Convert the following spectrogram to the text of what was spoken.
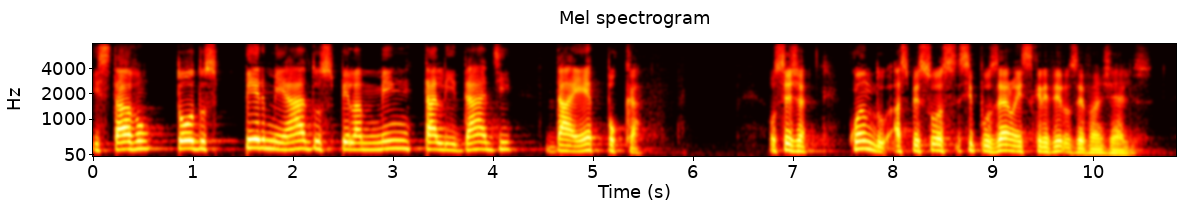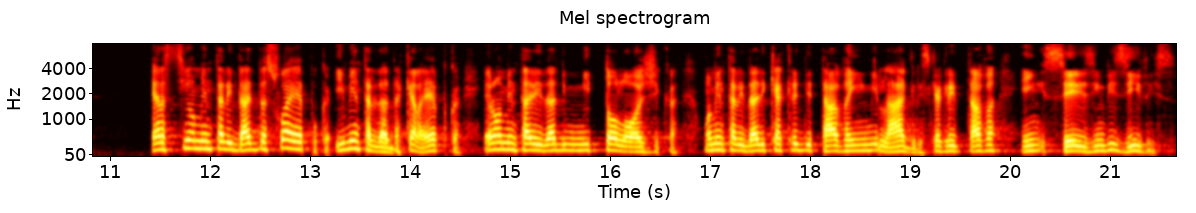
estavam todos permeados pela mentalidade da época. Ou seja, quando as pessoas se puseram a escrever os evangelhos, elas tinham a mentalidade da sua época. E a mentalidade daquela época era uma mentalidade mitológica, uma mentalidade que acreditava em milagres, que acreditava em seres invisíveis.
